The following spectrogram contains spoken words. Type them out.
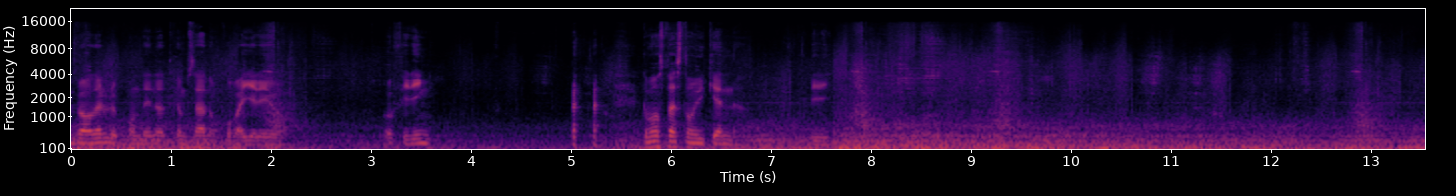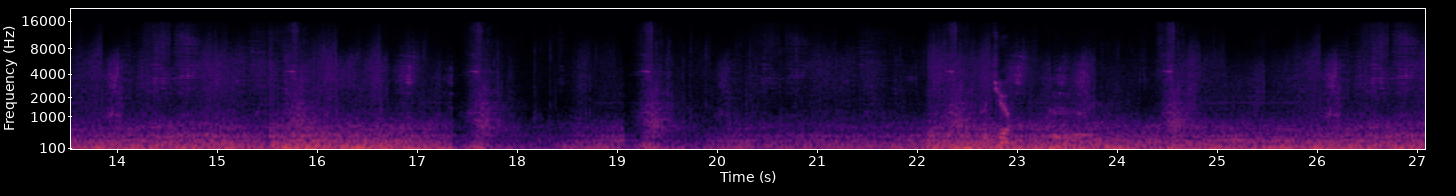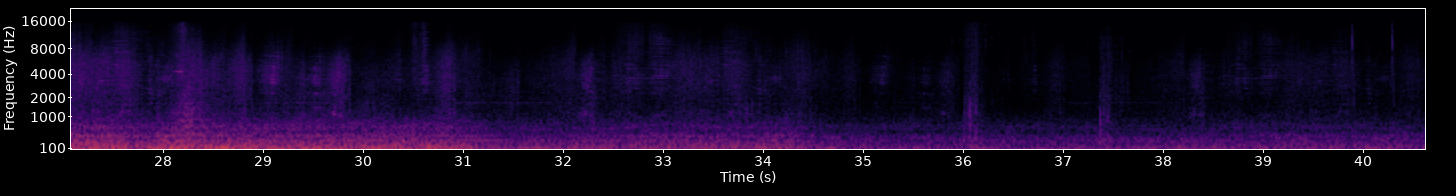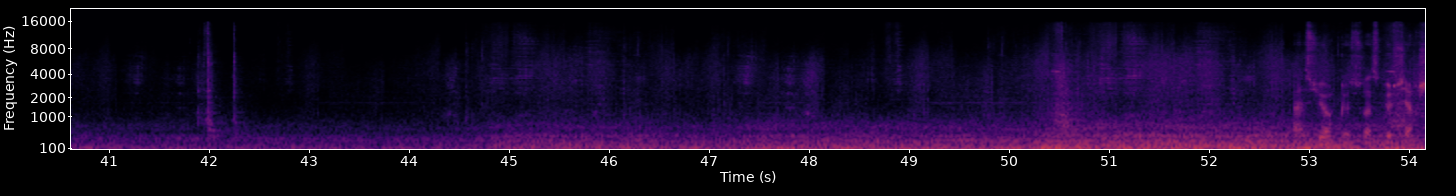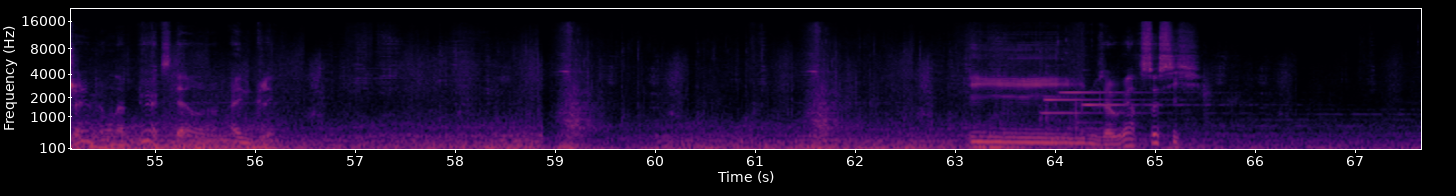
Bordel de prendre des notes comme ça, donc on va y aller au, au feeling. Comment se passe ton week-end, Billy? Soit ce que je cherchais, mais on a pu accéder à, une clé. Qui nous a ouvert ceci.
